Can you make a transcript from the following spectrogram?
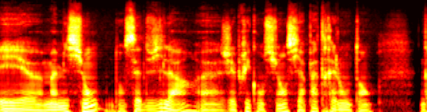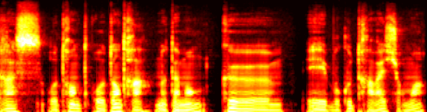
Et ma mission dans cette vie-là, j'ai pris conscience il n'y a pas très longtemps, grâce au, tantra notamment, et beaucoup de travail sur moi,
